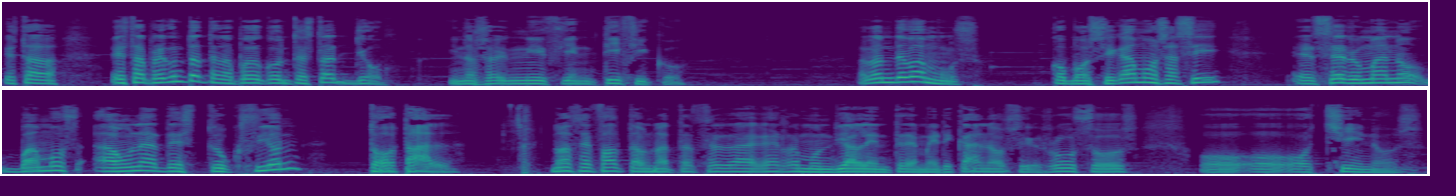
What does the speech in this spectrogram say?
Esta, esta pregunta te la puedo contestar yo, y no soy ni científico. ¿A dónde vamos? Como sigamos así, el ser humano vamos a una destrucción total. No hace falta una tercera guerra mundial entre americanos y rusos o, chinos.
